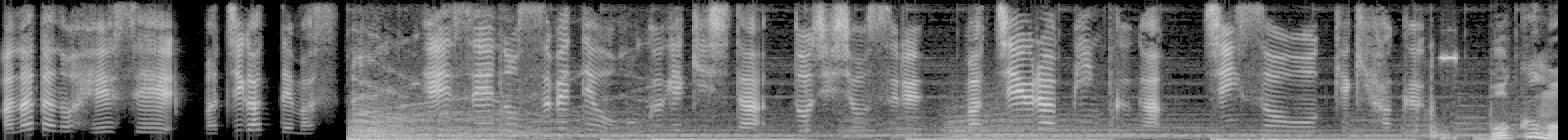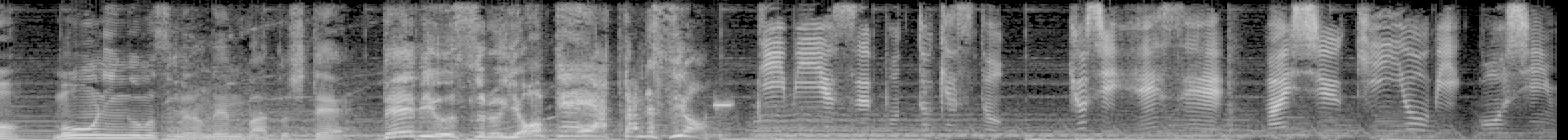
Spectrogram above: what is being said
あなたの平成間違ってます。平成のすべてを目撃したと自称する町浦ピンクが真相を激白。僕もモーニング娘。のメンバーとしてデビューする予定やったんですよ。TBS ポッドキャスト「虚子平成」毎週金曜日更新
